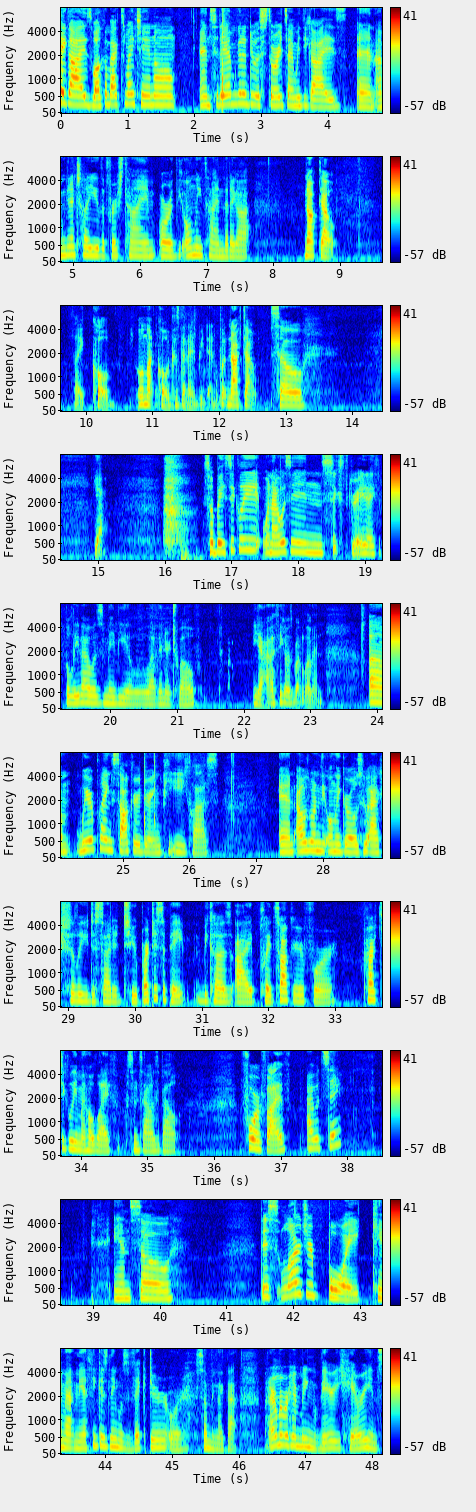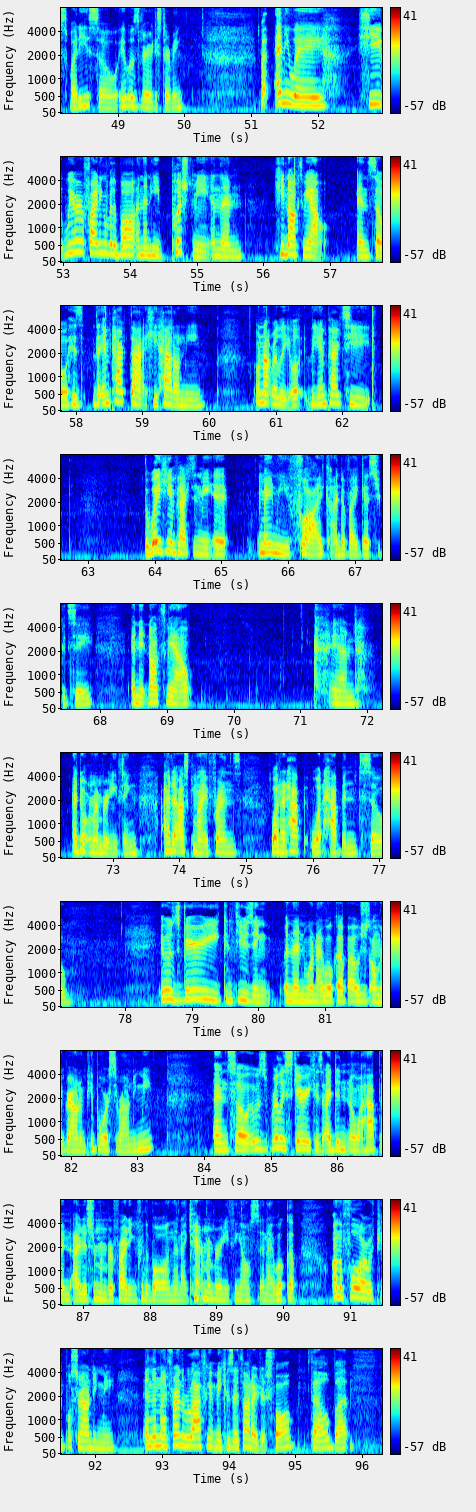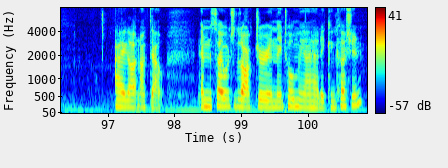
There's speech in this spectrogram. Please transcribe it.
Hey guys, welcome back to my channel. And today I'm going to do a story time with you guys. And I'm going to tell you the first time, or the only time that I got knocked out. Like cold. Well, not cold because then I'd be dead, but knocked out. So, yeah. So basically, when I was in 6th grade, I believe I was maybe 11 or 12. Yeah, I think I was about 11. Um, we were playing soccer during PE class and I was one of the only girls who actually decided to participate because I played soccer for practically my whole life since I was about four or five, I would say. And so this larger boy came at me. I think his name was Victor or something like that. But I remember him being very hairy and sweaty, so it was very disturbing. But anyway, he we were fighting over the ball and then he pushed me and then he knocked me out and so his the impact that he had on me well not really well, the impact he the way he impacted me it made me fly kind of i guess you could say. And it knocked me out. And i don't remember anything. I had to ask my friends what had happened what happened so. It was very confusing. And then when i woke up i was just on the ground and people were surrounding me and so it was really scary because I didn't know what happened. I just remember fighting for the ball, and then I can't remember anything else. And I woke up on the floor with people surrounding me. And then my friends were laughing at me because they thought I just fall, fell, but I got knocked out. And so I went to the doctor, and they told me I had a concussion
